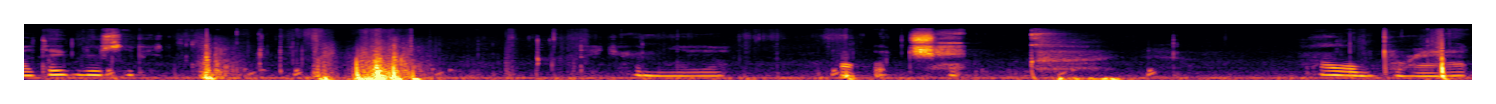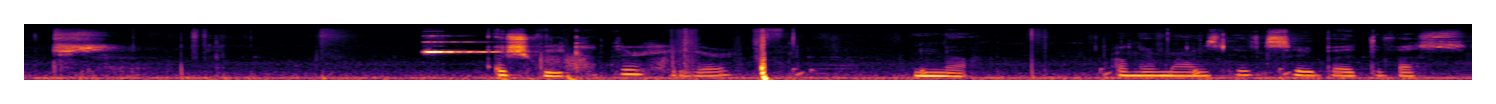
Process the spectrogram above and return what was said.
I think they're sleeping. They can lay. I'll go check. Hello, brat. Oh, should we cut their hair? No. And their moms didn't say both of us.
